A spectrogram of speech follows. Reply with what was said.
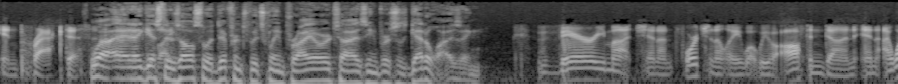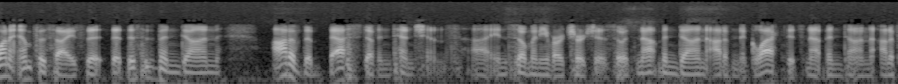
in practice. Well, and I guess like. there's also a difference between prioritizing versus ghettoizing. Very much, and unfortunately, what we've often done, and I want to emphasize that, that this has been done out of the best of intentions uh, in so many of our churches. So it's not been done out of neglect, it's not been done out of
